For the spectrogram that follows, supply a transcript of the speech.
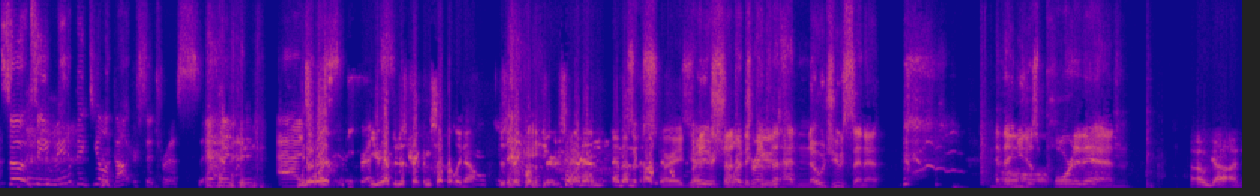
so, so you made a big deal about your citrus, and then didn't add. You know what? citrus. You have to just drink them separately now. Just drink lemon juice and then and then the cocktail. right, So you drink shook a drink juice. that had no juice in it, and then you just Oh. poured it in. oh God.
